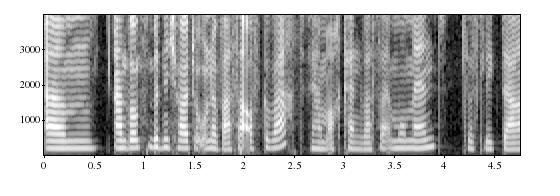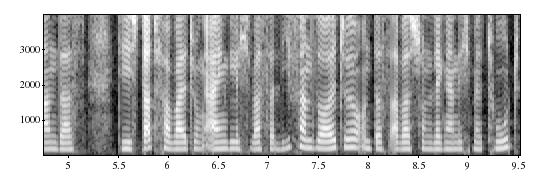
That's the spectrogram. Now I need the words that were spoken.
Ähm, ansonsten bin ich heute ohne Wasser aufgewacht. Wir haben auch kein Wasser im Moment. Das liegt daran, dass die Stadtverwaltung eigentlich Wasser liefern sollte und das aber schon länger nicht mehr tut,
